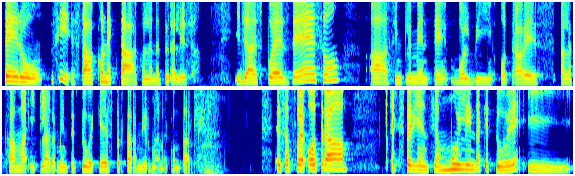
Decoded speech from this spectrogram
pero sí, estaba conectada con la naturaleza. Y ya después de eso, ah, simplemente volví otra vez a la cama y claramente tuve que despertar a mi hermana a contarle. Esa fue otra experiencia muy linda que tuve y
